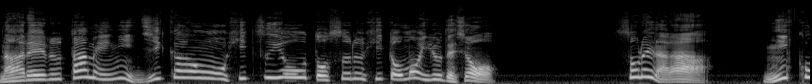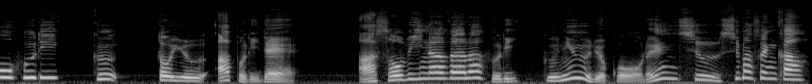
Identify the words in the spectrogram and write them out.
慣れるために時間を必要とする人もいるでしょう。それなら、ニコフリックというアプリで遊びながらフリック入力を練習しませんか？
